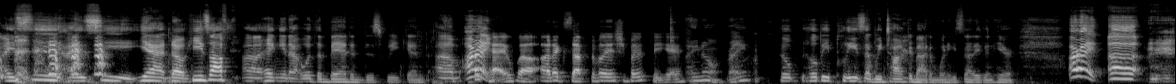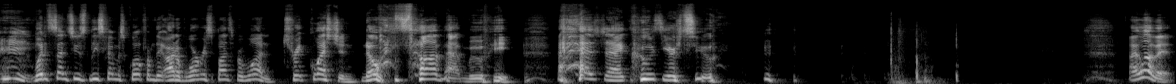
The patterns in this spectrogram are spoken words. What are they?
I see. I see. Yeah, no, he's off uh, hanging out with Abandoned this weekend. Um, all right. Okay, well, unacceptably, they should both be here. I know, right? He'll he'll be pleased that we talked about him when he's not even here. All right. Uh, what is Sun Tzu's least famous quote from The Art of War? Response number one: Trick question. No one saw that movie. Hashtag Who's your two? I love it.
